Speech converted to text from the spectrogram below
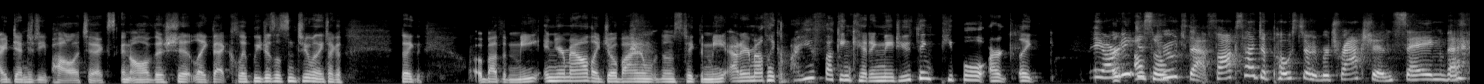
identity politics and all of this shit. Like that clip we just listened to when they talk like about the meat in your mouth, like Joe Biden wants to take the meat out of your mouth. Like, are you fucking kidding me? Do you think people are like They already Also- disproved that. Fox had to post a retraction saying that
